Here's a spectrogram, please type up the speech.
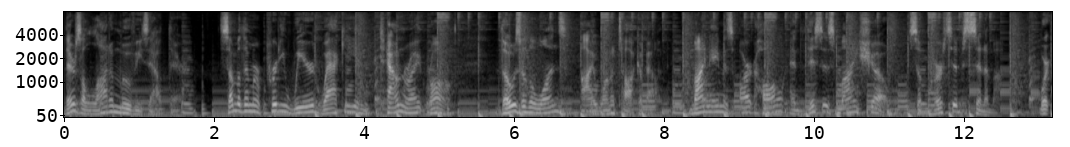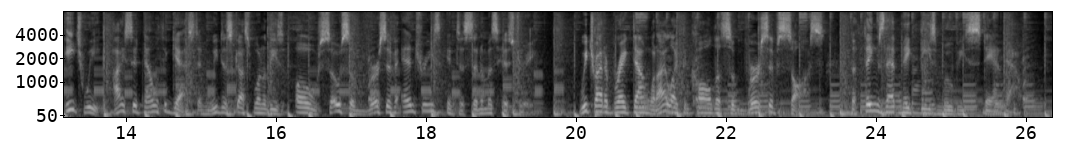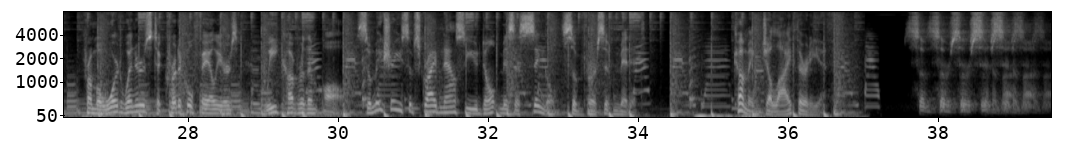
There's a lot of movies out there. Some of them are pretty weird, wacky, and downright wrong. Those are the ones I want to talk about. My name is Art Hall, and this is my show, Subversive Cinema, where each week I sit down with a guest and we discuss one of these oh so subversive entries into cinema's history. We try to break down what I like to call the subversive sauce, the things that make these movies stand out. From award winners to critical failures, we cover them all. So make sure you subscribe now so you don't miss a single subversive minute. Coming July 30th. Subversive Cinema.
